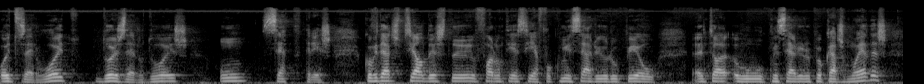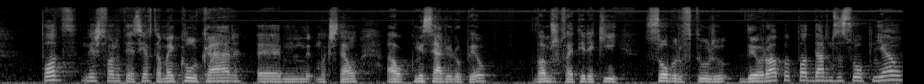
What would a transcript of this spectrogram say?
808-202-173. Convidado especial deste Fórum TSF, o Comissário Europeu, o Comissário Europeu Carlos Moedas. Pode, neste Fórum TSF, também colocar um, uma questão ao Comissário Europeu. Vamos refletir aqui sobre o futuro da Europa. Pode dar-nos a sua opinião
